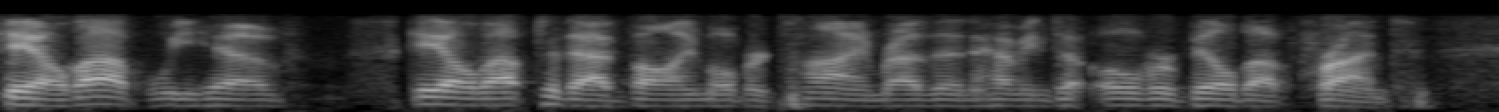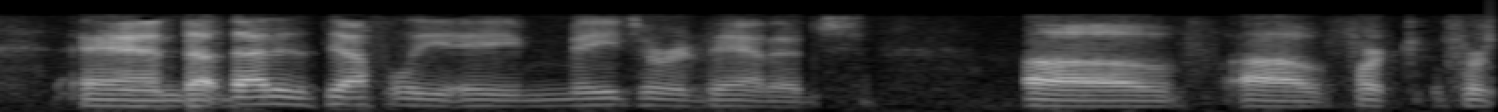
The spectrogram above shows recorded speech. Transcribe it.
scaled up, we have scaled up to that volume over time rather than having to overbuild up front, and uh, that is definitely a major advantage of uh, for for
